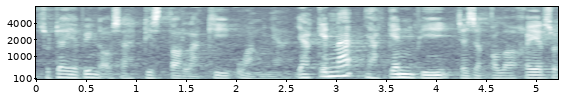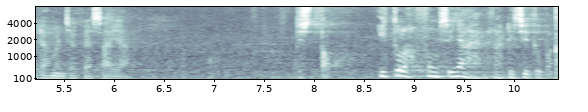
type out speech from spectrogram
Sudah ya bi nggak usah di store lagi uangnya. Yakin nak? Yakin bi. Jazakallah khair sudah menjaga saya. Di stop itulah fungsinya harta di situ pak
